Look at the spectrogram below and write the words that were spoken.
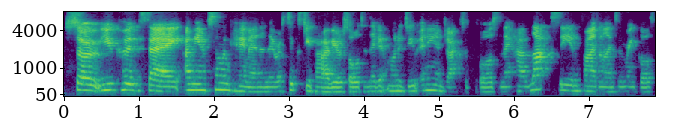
So you could say, I mean, if someone came in and they were 65 years old and they didn't want to do any injectables and they had laxity and fine lines and wrinkles,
